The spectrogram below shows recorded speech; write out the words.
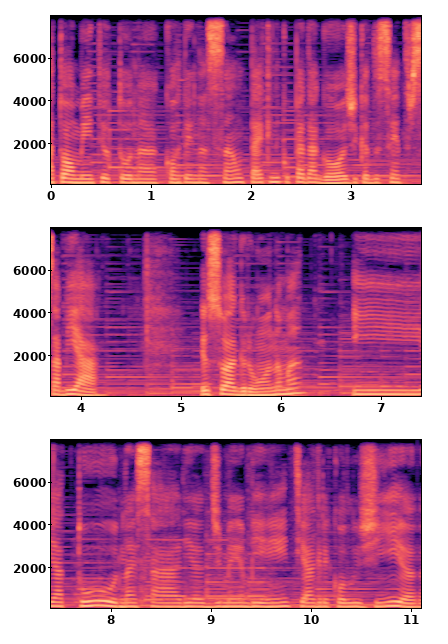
Atualmente eu estou na coordenação técnico-pedagógica do Centro Sabiá. Eu sou agrônoma e atuo nessa área de meio ambiente e agroecologia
